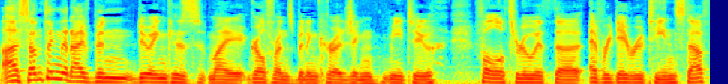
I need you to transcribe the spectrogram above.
Uh, something that I've been doing because my girlfriend's been encouraging me to follow through with uh, everyday routine stuff.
